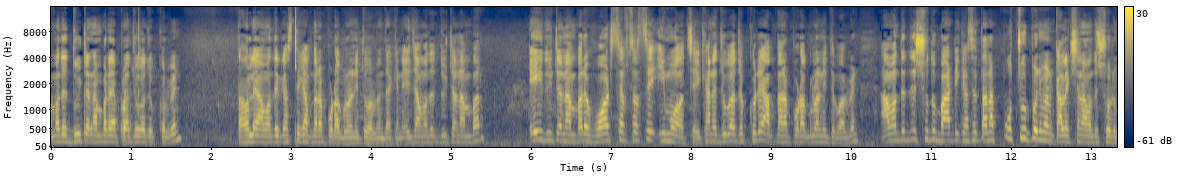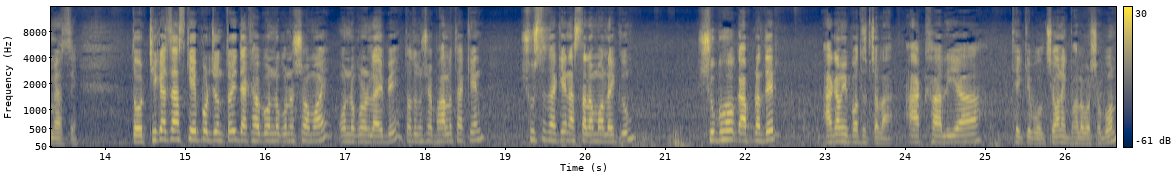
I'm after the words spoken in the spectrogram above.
আমাদের দুইটা নাম্বারে আপনারা যোগাযোগ করবেন। তাহলে আমাদের কাছ থেকে আপনারা প্রোডাক্টগুলো নিতে পারবেন। দেখেন, এই যে আমাদের দুইটা নাম্বার, এই দুইটা নাম্বারে হোয়াটসঅ্যাপ আছে ইমো আছে। এখানে যোগাযোগ করে আপনারা প্রোডাক্টগুলো নিতে পারবেন। আমাদের যে শুধু বাটিক আছে, তারা প্রচুর পরিমাণ কালেকশন আমাদের শোরুমে আছে। তো ঠিক আছে, আজকে এ পর্যন্তই। দেখা হবে অন্য কোনো সময়, অন্য কোনো লাইভে ততক্ষণ সবাই ভালো থাকেন, সুস্থ থাকেন। আসসালামু আলাইকুম। শুভ হোক আপনাদের আগামী পথ চলা আখালিয়া থেকে বলছি, অনেক ভালোবাসা, বোন।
